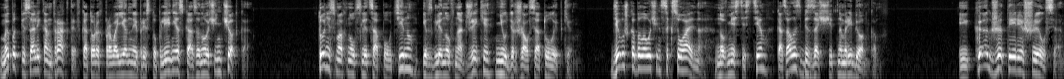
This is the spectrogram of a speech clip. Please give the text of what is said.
Мы подписали контракты, в которых про военные преступления сказано очень четко». Тони смахнул с лица паутину и, взглянув на Джеки, не удержался от улыбки. Девушка была очень сексуальна, но вместе с тем казалась беззащитным ребенком. «И как же ты решился?»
